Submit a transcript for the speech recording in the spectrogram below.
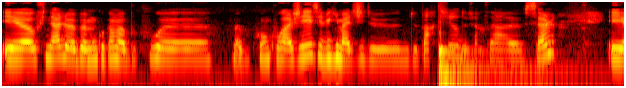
Et euh, au final, ben, mon copain m'a beaucoup, m'a beaucoup encouragé. C'est lui qui m'a dit de, de partir, de faire ça seule. Et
